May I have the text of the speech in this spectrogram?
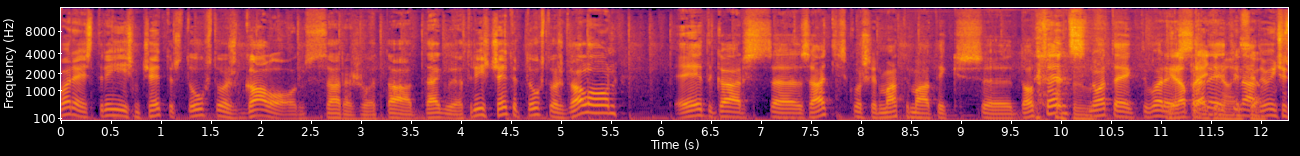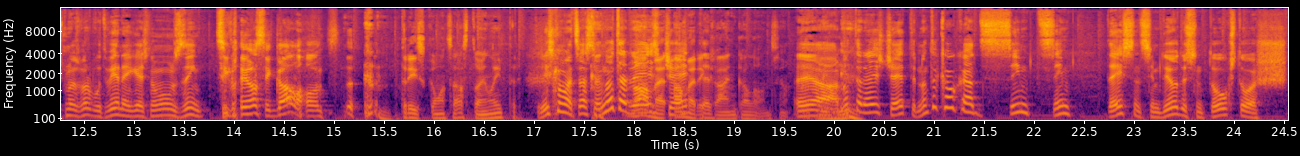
varēs 34,000 galonus saražot tādu degvielu. 34,000 galonu. Edgars uh, Zaķis, kurš ir matemātikas uh, docents, noteikti varēs jo Viņš vismaz varbūt vienīgais no mums zina, cik liels ir galons. 3,8 litri. 3,8. Nu, tad No, reizes Amer 4. amerikāņu galons. jau. Jā, nu tad reizes 4. Nu, tad kaut kāds 100, 110, 120 tūkstoši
